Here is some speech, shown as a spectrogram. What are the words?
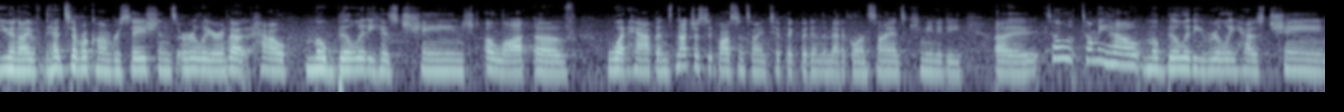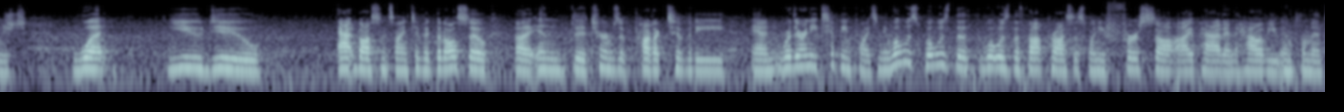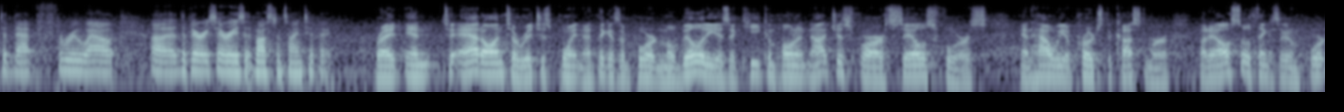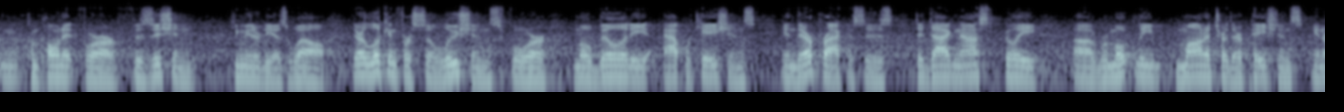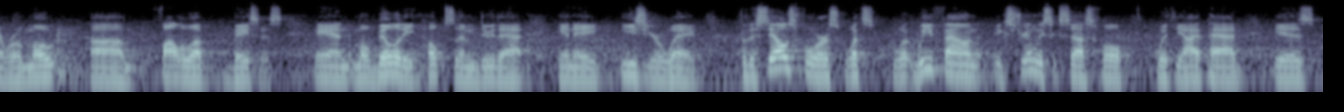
You and I have had several conversations earlier about how mobility has changed a lot of what happens, not just at Boston Scientific, but in the medical and science community. Uh, tell, tell me how mobility really has changed what you do at Boston Scientific, but also uh, in the terms of productivity. And were there any tipping points? I mean, what was what was the what was the thought process when you first saw iPad, and how have you implemented that throughout uh, the various areas at Boston Scientific? Right, and to add on to Rich's point, and I think it's important, mobility is a key component not just for our sales force and how we approach the customer, but I also think it's an important component for our physician community as well. They're looking for solutions for mobility applications in their practices to diagnostically uh, remotely monitor their patients in a remote um, follow-up basis. And mobility helps them do that in a easier way. For the sales force, what's, what we found extremely successful with the iPad is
